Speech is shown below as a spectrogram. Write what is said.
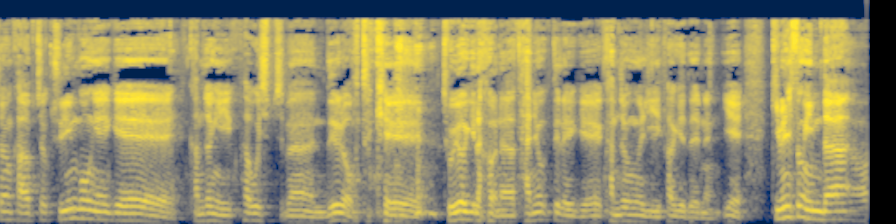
저는 가급적 주인공에게 감정이입하고 싶지만 늘 어떻게 조역이라거나 단역들에게 감정을 이입하게 되는 예 boy,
